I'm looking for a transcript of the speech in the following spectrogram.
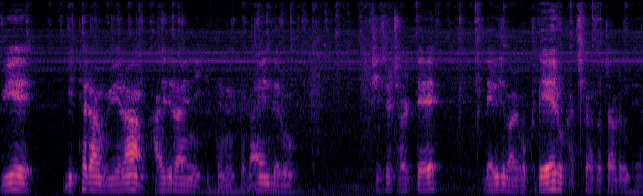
위에 밑에랑 위에랑 가이드라인이 있기 때문에 그 라인대로 빗을 절대 내리지 말고 그대로 같이 가서 자르면 돼요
